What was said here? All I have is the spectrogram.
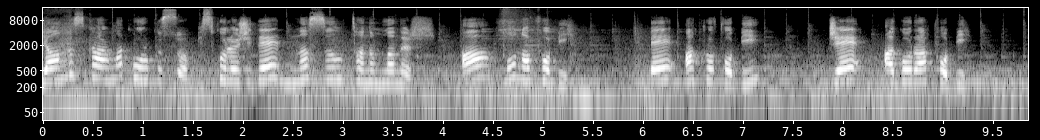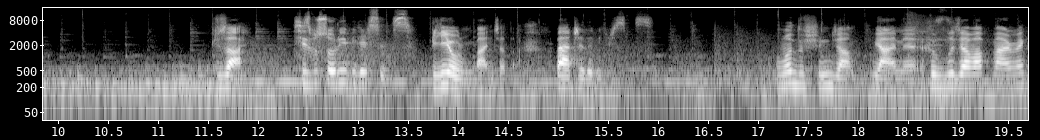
Yalnız kalma korkusu psikolojide nasıl tanımlanır? A. Monofobi B. Akrofobi C. Agorafobi Güzel. Siz bu soruyu bilirsiniz. Biliyorum bence de. Bence de bilirsiniz. Ama düşüneceğim. Yani hızlı cevap vermek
